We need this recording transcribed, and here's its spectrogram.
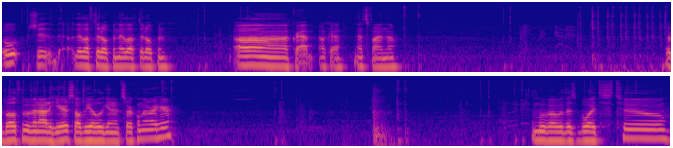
Oh, shit. They left it open. They left it open. Uh, crap. Okay. That's fine, though. They're both moving out of here, so I'll be able to get an encirclement right here. I'll move over this boy too.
